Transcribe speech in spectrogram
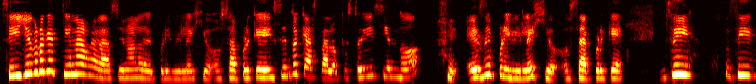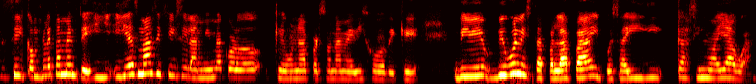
Sí, yo creo que tiene relación a lo de privilegio, o sea, porque siento que hasta lo que estoy diciendo es de privilegio, o sea, porque sí, Sí, sí, completamente. Y, y, es más difícil. A mí me acuerdo que una persona me dijo de que vivo en Iztapalapa y pues ahí casi no hay agua,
